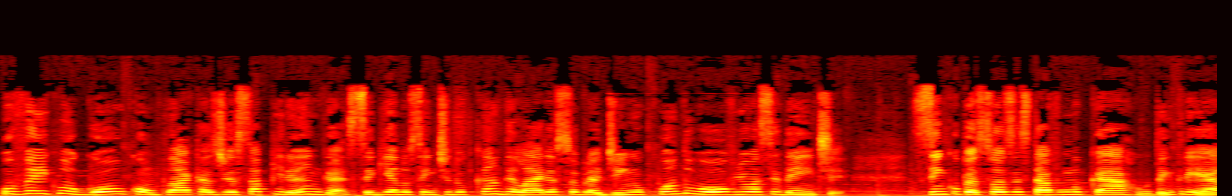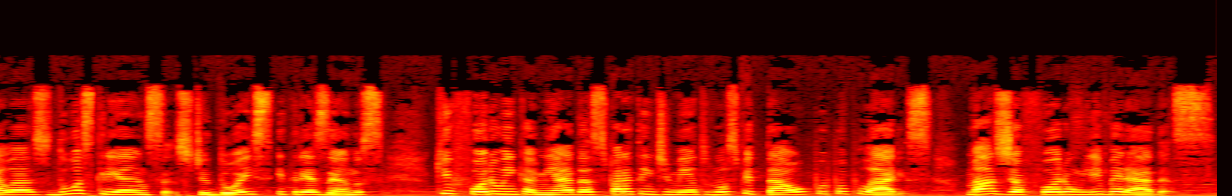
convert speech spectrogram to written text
o veículo Gol com placas de Sapiranga seguia no sentido Candelária Sobradinho quando houve o acidente. Cinco pessoas estavam no carro, dentre elas duas crianças de 2 e 3 anos, que foram encaminhadas para atendimento no hospital por populares, mas já foram liberadas.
